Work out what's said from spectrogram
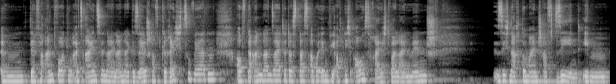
ähm, der Verantwortung als Einzelner in einer Gesellschaft gerecht zu werden. Auf der anderen Seite, dass das aber irgendwie auch nicht ausreicht, weil ein Mensch sich nach Gemeinschaft sehnt, eben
